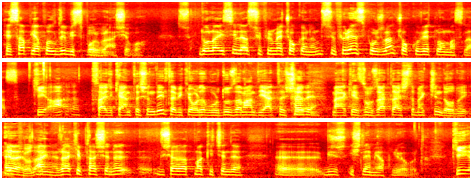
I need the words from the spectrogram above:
hesap yapıldığı bir spor branşı bu. Dolayısıyla süpürme çok önemli. Süpüren sporcuların çok kuvvetli olması lazım. Ki sadece kendi taşını değil tabii ki orada vurduğu zaman diğer taşı Tabii. merkezden uzaklaştırmak için de onu Evet, yapıyorlar. aynen. Rakip taşını dışarı atmak için de e, bir işlem yapılıyor burada. Ki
